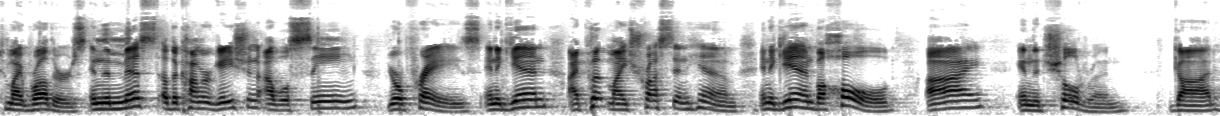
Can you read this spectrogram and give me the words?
to my brothers. In the midst of the congregation, I will sing your praise. And again, I put my trust in him. And again, behold, I and the children God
